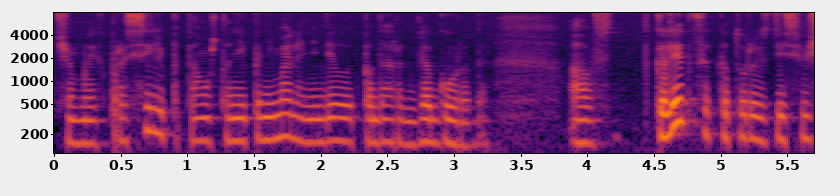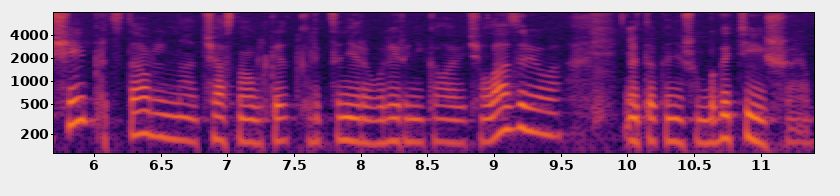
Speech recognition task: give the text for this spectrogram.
чем мы их просили, потому что они понимали, они делают подарок для города. А Коллекция, которая здесь вещей, представлена частного коллекционера Валерия Николаевича Лазарева. Это, конечно, богатейшая,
